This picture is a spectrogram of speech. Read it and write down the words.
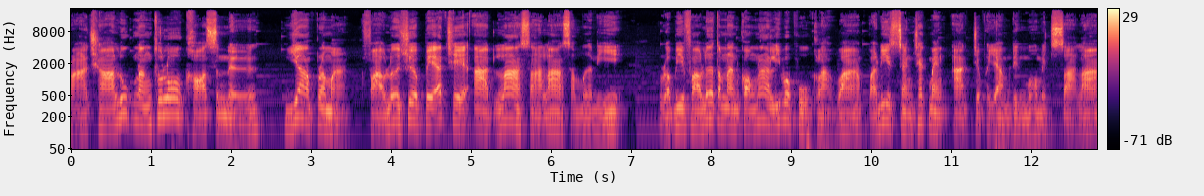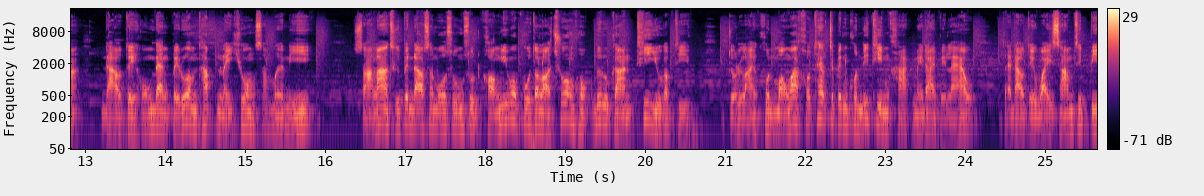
ราชาลูกหนังทั่วโลกขอเสนอ อย่าประมาทฟาวเลอร์เชื่อเปเชอาจล่าซาร่าซัมเมอร์นี้โรบีฟาวเลอร์ตำนานกองหน้าลิเวอร์พูลกล่าวว่าปารีสแซงต์แชร์กแมงอาจจะพยายามดึงโมฮัมเหม็ดซาร่าดาวเตะหงแดงไปร่วมทัพในช่วงซัมเมอร์นี้ซาร่าถือเป็นดาวซันโบสูงสุดของลิเวอร์พูลตลอดช่วง 6 ฤดูกาลที่อยู่กับทีม จนหลายคนมองว่าเขาแทบจะเป็นคนที่ทีมขาดไม่ได้ไปแล้ว แต่ดาวเตะวัย 30 ปี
